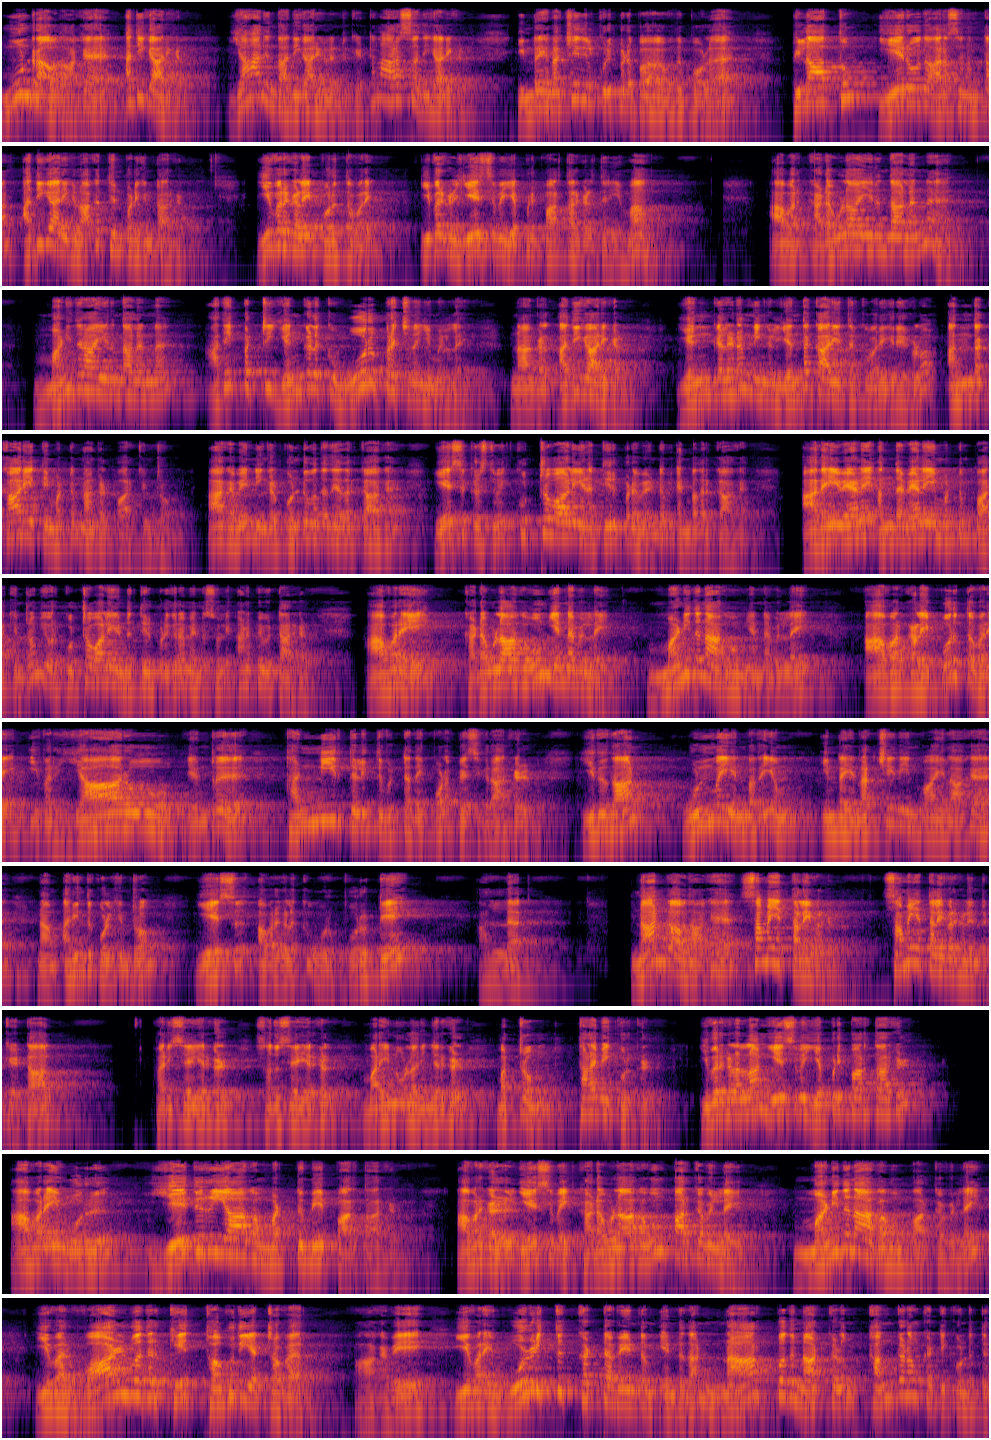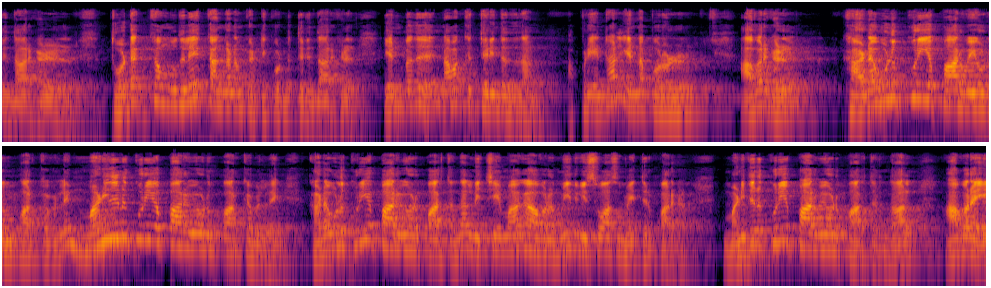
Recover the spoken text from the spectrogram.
மூன்றாவதாக அதிகாரிகள். யார் இந்த அதிகாரிகள் என்று கேட்டால் அரசு அதிகாரிகள். இன்றைய நற்செய்தியில் குறிப்பிடப்படுவது போல பிலாத்தும் ஏரோது அரசனும் தான் அதிகாரிகளாக தென்படுகின்றார்கள். இவர்களை பொறுத்தவரை இவர்கள் இயேசுவை எப்படி பார்த்தார்கள் தெரியுமா? அவர் கடவுளாயிருந்தால் என்ன மனிதராயிருந்தால் என்ன அதை பற்றி எங்களுக்கு ஒரு பிரச்சனையும் இல்லை. நாங்கள் அதிகாரிகள். எங்களிடம் நீங்கள் எந்த காரியத்திற்கு வருகிறீர்களோ அந்த காரியத்தை மட்டும் நாங்கள் பார்க்கின்றோம். ஆகவே நீங்கள் கொண்டு வந்தது எதற்காக? இயேசு கிறிஸ்துவை குற்றவாளி என தீர்ப்பிட வேண்டும் என்பதற்காக. அதை வேலை அந்த வேலையை மட்டும் பார்க்கின்றோம். இவர் குற்றவாளி என்று தீர்ப்பிடுகிறோம் என்று சொல்லி அனுப்பிவிட்டார்கள். அவரை கடவுளாகவும் எண்ணவில்லை. மனிதனாகவும் எண்ணவில்லை. அவர்களை பொறுத்தவரை இவர் யாரோ என்று தண்ணீர் தெளித்து விட்டதைப் போல பேசுகிறார்கள். இதுதான் உண்மை என்பதையும் இன்றைய நற்செய்தியின் வாயிலாக நாம் அறிந்து கொள்கின்றோம். இயேசு அவர்களுக்கு ஒரு பொருட்டே அல்ல. நான்காவதாக சமயத் தலைவர்கள். சமயத் தலைவர்கள் என்று கேட்டால் பரிசேயர்கள் சதுசேயர்கள் மறைநூல் அறிஞர்கள் மற்றும் தலைமை குருக்கள். இவர்களெல்லாம் இயேசுவை எப்படி பார்த்தார்கள்? அவரை ஒரு எதிரியாக மட்டுமே பார்த்தார்கள். அவர்கள் இயேசுவை கடவுளாகவும் பார்க்கவில்லை மனிதனாகவும் பார்க்கவில்லை. இவர் வாழ்வதற்கே தகுதியற்றவர். ஆகவே இவரை ஒழித்து கட்ட வேண்டும் என்றுதான் நாற்பது நாட்களும் கங்கணம் கட்டி கொண்டு திரிந்தார்கள். தொடக்கம் முதலே கங்கணம் கட்டி கொண்டு திரிந்தார்கள் என்பது நமக்கு தெரிந்ததுதான். அப்படி என்றால் என்ன பொருள்? அவர்கள் கடவுளுக்குரிய பார்வையோடும் பார்க்கவில்லை மனிதனுக்குரிய பார்வையோடும் பார்க்கவில்லை. கடவுளுக்குரிய பார்வையோடு பார்த்திருந்தால் நிச்சயமாக அவர் மீது விசுவாசம் வைத்திருப்பார்கள். மனிதனுக்குரிய பார்வையோடு பார்த்திருந்தால் அவரை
